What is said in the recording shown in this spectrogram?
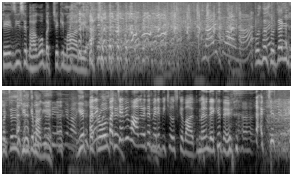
तेज़ी से भागो बच्चे की माँ आ रही है हाँ। उसने सोचा कि बच्चे से छीन के भागी है। ये पेट्रोल बच्चे भी भाग रहे थे मेरे पीछे उसके बाद। मैंने देखे थे। एक्चुअली में।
